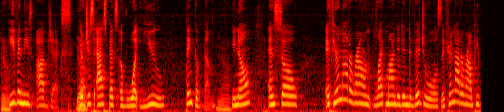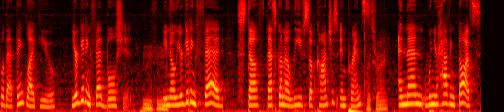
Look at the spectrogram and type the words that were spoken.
yeah. even these objects Yeah. they're just aspects of what you think of them you know and so if you're not around like-minded individuals if you're not around people that think like you you're getting fed bullshit Mhm. you know you're getting fed stuff that's gonna leave subconscious imprints That's right. and then when you're having thoughts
